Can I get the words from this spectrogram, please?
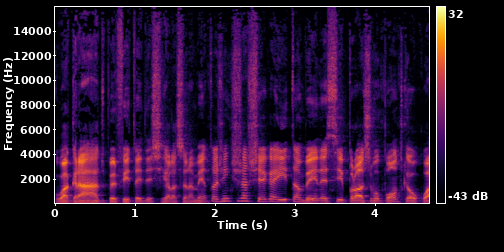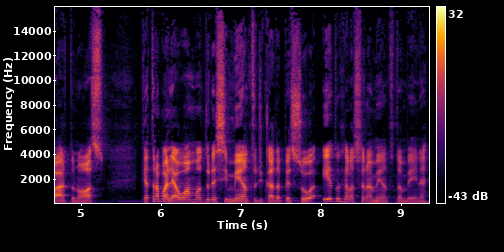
o agrado perfeito aí deste relacionamento, a gente já chega aí também nesse próximo ponto, que é o quarto nosso, que é trabalhar o amadurecimento de cada pessoa e do relacionamento também, né?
